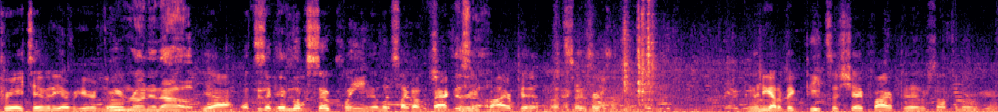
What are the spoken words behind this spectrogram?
creativity over here. We run it out. Yeah, that's sick. It looks so clean. It looks like a factory fire pit. That's so crazy. And then you got a big pizza-shaped fire pit or something over here,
